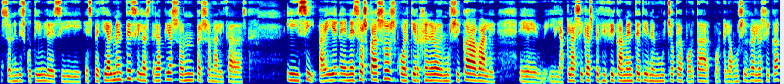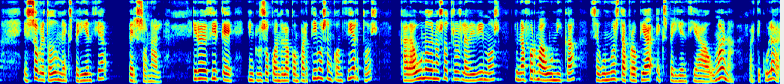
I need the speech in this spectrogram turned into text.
son indiscutibles y especialmente si las terapias son personalizadas. Y sí, en esos casos cualquier género de música vale. Eh, y la clásica específicamente tiene mucho que aportar, porque la música clásica es sobre todo una experiencia personal. Quiero decir que incluso cuando la compartimos en conciertos, cada uno de nosotros la vivimos de una forma única según nuestra propia experiencia humana particular,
